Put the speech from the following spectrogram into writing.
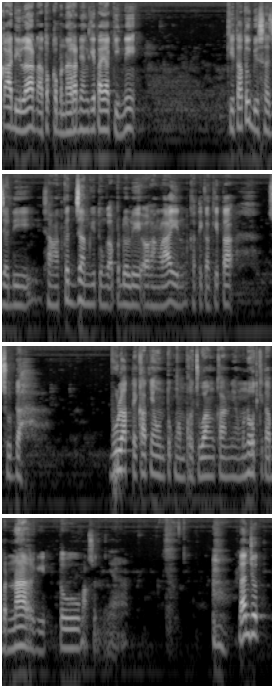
keadilan atau kebenaran yang kita yakini kita tuh bisa jadi sangat kejam gitu nggak peduli orang lain ketika kita sudah bulat tekadnya untuk memperjuangkan yang menurut kita benar gitu maksudnya lanjut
